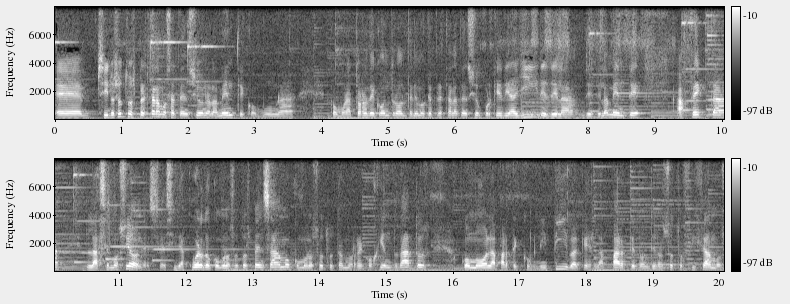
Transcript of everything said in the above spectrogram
Eh, si nosotros prestáramos atención a la mente como una, como una torre de control, tenemos que prestar atención porque de allí, desde la, desde la mente, afecta las emociones, es decir, de acuerdo a cómo nosotros pensamos, cómo nosotros estamos recogiendo datos, como la parte cognitiva, que es la parte donde nosotros fijamos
